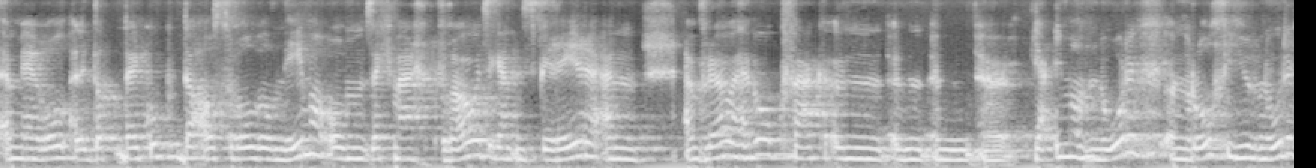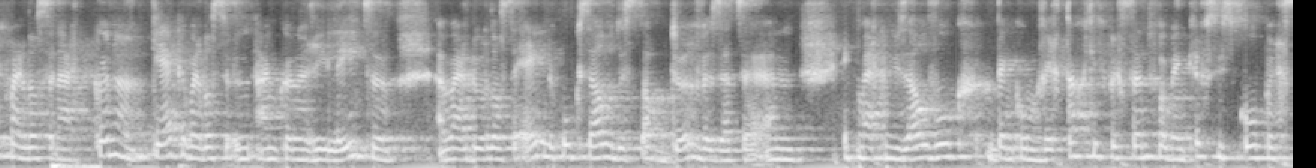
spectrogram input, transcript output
en mijn rol, dat, dat ik ook dat als rol wil nemen om zeg maar, vrouwen te gaan inspireren. En, en vrouwen hebben ook vaak een, een, een uh, ja, iemand nodig, een rolfiguur nodig, waar dat ze naar kunnen kijken, waar dat ze aan kunnen relaten. En waardoor dat ze eigenlijk ook zelf de stap durven zetten. En ik merk nu zelf ook, ik denk ongeveer 80% van mijn cursuskopers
